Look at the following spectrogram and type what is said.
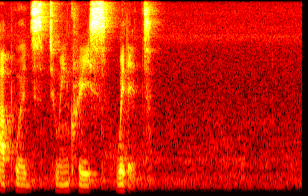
upwards to increase with it.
